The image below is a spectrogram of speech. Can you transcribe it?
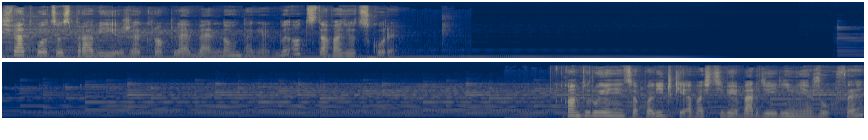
światło, co sprawi, że krople będą tak jakby odstawać od skóry. Konturuję nieco policzki, a właściwie bardziej linię żuchwy.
